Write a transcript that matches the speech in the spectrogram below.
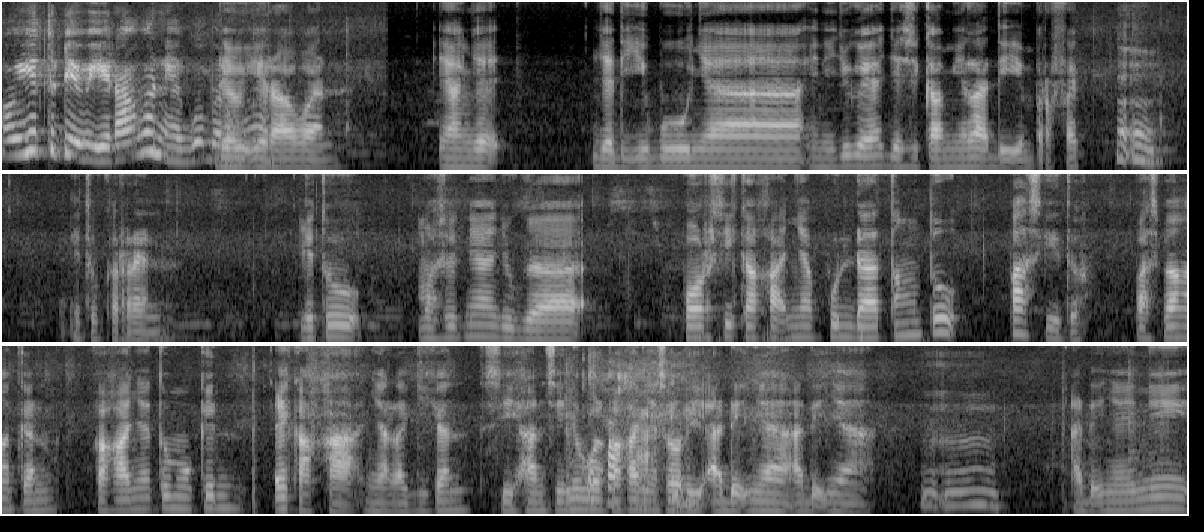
oh iya tuh Dewi Irawan ya gue baru Dewi. Irawan yang ja- jadi ibunya ini juga ya Jessica Mila di Imperfect Mm-mm. itu keren itu maksudnya juga porsi kakaknya pun datang tuh pas gitu pas banget kan. Kakaknya tuh mungkin eh kakaknya lagi kan. Si Hans ini bukan kakaknya sorry adiknya adiknya. Mm-mm. adiknya ini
